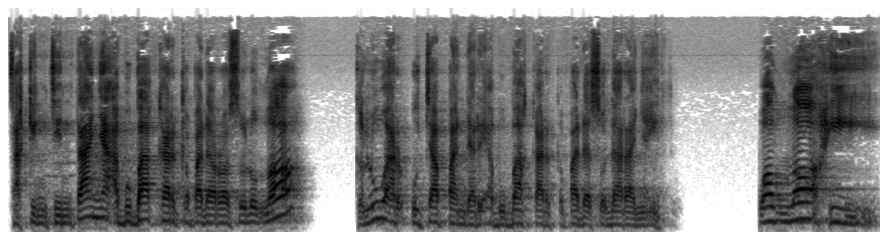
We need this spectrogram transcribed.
Saking cintanya Abu Bakar kepada Rasulullah, keluar ucapan dari Abu Bakar kepada saudaranya itu. Wallahi,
